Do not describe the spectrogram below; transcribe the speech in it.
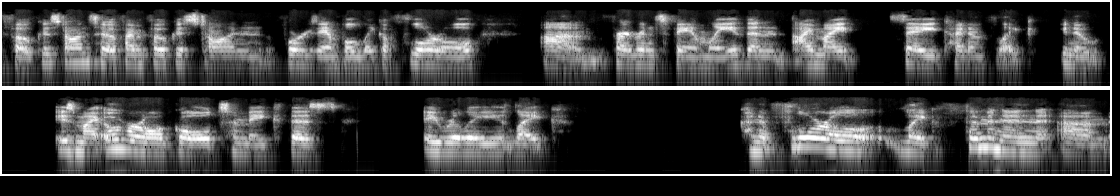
focused on. So if i'm focused on for example like a floral um, fragrance family then i might say kind of like you know is my overall goal to make this a really like kind of floral, like feminine, um,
